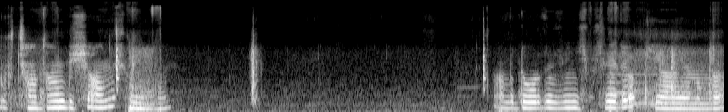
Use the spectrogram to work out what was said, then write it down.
Dur çantamı bir şey almış mıyım ben? Abi doğru düzgün hiçbir şey de yok ya yanımda.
